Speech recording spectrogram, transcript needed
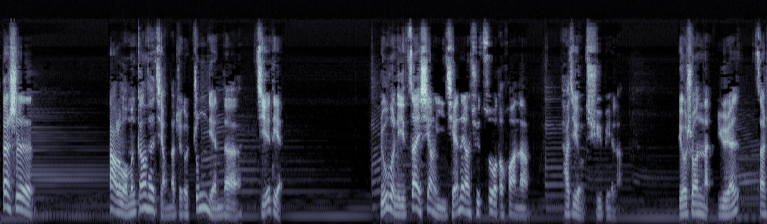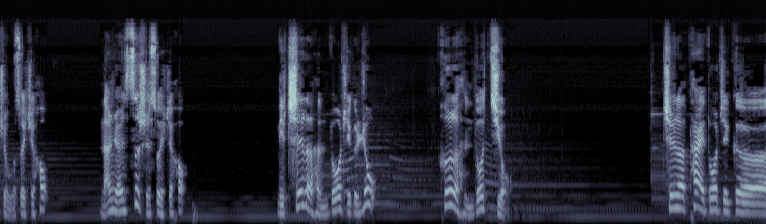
但是到了我们刚才讲的这个中年的节点，如果你再像以前那样去做的话呢，它就有区别了。比如说男女人三十五岁之后。男人四十岁之后，你吃了很多这个肉，喝了很多酒，吃了太多这个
